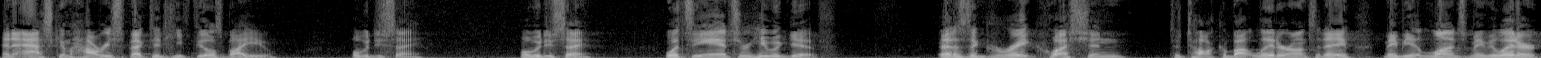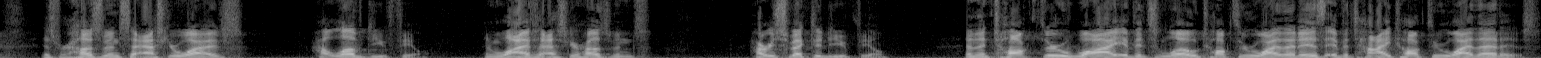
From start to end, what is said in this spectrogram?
and ask him how respected he feels by you, what would you say? What would you say? What's the answer he would give? That is a great question to talk about later on today, maybe at lunch, maybe later, is for husbands to ask your wives, how loved do you feel? And wives ask your husbands, how respected do you feel? And then talk through why, if it's low, talk through why that is. If it's high, talk through why that is.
